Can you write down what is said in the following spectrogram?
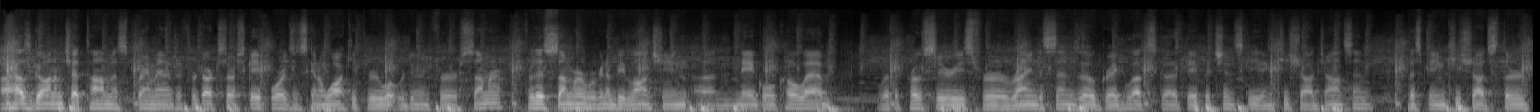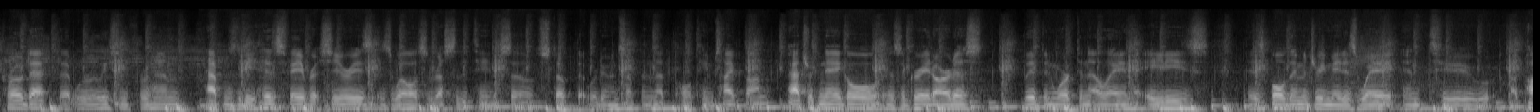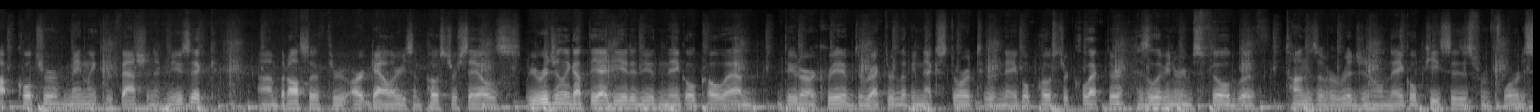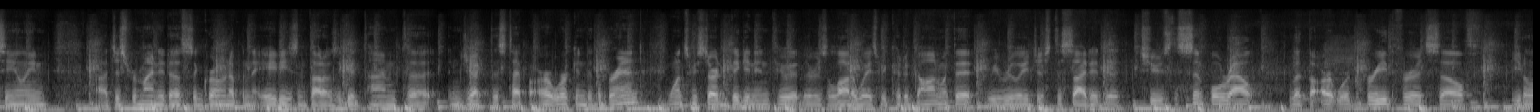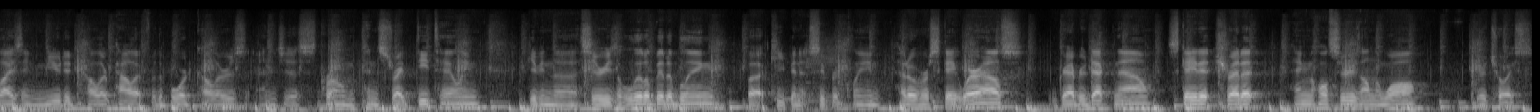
Uh, how's it going? I'm Chet Thomas, brand manager for Darkstar Skateboards. Just going to walk you through what we're doing for summer. For this summer, we're going to be launching a Nagel collab with a Pro Series for Ryan DeCenzo, Greg Lutzka, Dave Bachinsky, and Kechaud Johnson. This being Kechaud's third Pro deck that we're releasing for him. Happens to be his favorite series as well as the rest of the team, so stoked that we're doing something that the whole team's hyped on. Patrick Nagel is a great artist, lived and worked in LA in the 80s. His bold imagery made his way into pop culture, mainly through fashion and music, um, but also through art galleries and poster sales. We originally got the idea to do the Nagel collab due to our creative director living next door to a Nagel poster collector. His living room's filled with tons of original Nagel pieces from floor to ceiling. Uh, just reminded us of growing up in the 80s and thought it was a good time to inject this type of artwork into the brand. Once we started digging into it, there was a lot of ways we could have gone with it. We really just decided to choose the simple route, let the artwork breathe for itself, utilizing muted color palette for the board colors and just chrome pinstripe detailing, giving the series a little bit of bling, but keeping it super clean. Head over Skate Warehouse, grab your deck now, skate it, shred it, hang the whole series on the wall, your choice.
